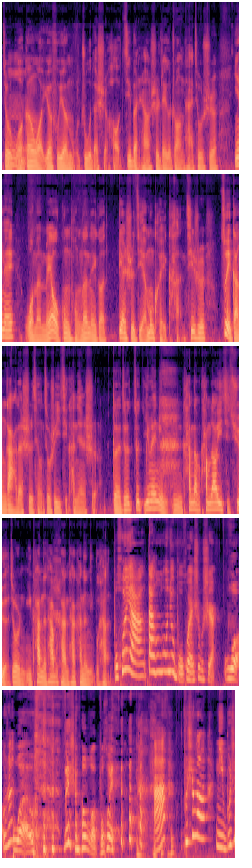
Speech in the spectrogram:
就我跟我岳父岳母住的时候，基本上是这个状态，就是因为我们没有共同的那个电视节目可以看。其实最尴尬的事情就是一起看电视，对，就就因为你你看到看不到一起去，就是你看的他不看，他看的你不看。不会呀，大聪聪就不会，是不是？我我说我 为什么我不会 啊？不是吗？你不是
